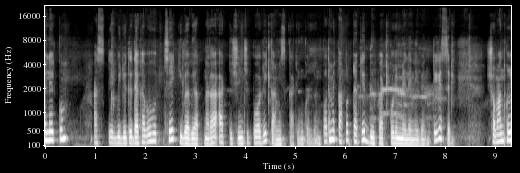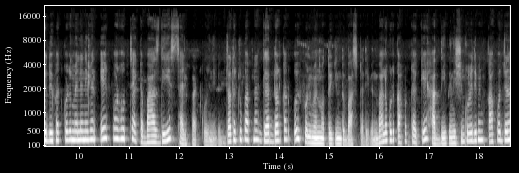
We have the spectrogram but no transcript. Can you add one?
আলাইকুম। আজকের ভিডিওতে দেখাবো হচ্ছে কীভাবে আপনারা আটত্রিশ ইঞ্চি বডি কামিজ কাটিং করবেন। প্রথমে কাপড়টাকে দুই পাট করে মেলে নেবেন, ঠিক আছে? সমান করে দুই পাট করে মেলে নেবেন, এরপর হচ্ছে একটা বাস দিয়ে চার পাট করে নেবেন। যতটুকু আপনার গ্যাপ দরকার, ওই পরিমাণ মতোই কিন্তু বাসটা দেবেন। ভালো করে কাপড়টাকে হাত দিয়ে ফিনিশিং করে দেবেন। কাপড় যেন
